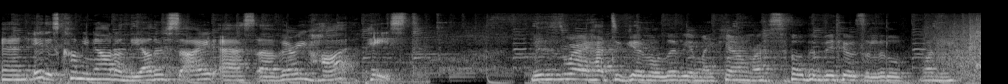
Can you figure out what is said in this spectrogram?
and it is coming out on the other side as a very hot paste. This is where I had to give Olivia my camera, so the video is a little funny.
